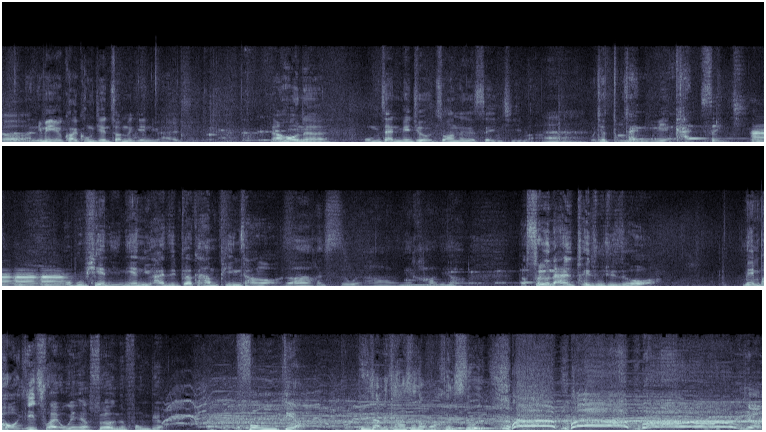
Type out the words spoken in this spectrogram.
啊，里面有一块空间专门给女孩子。然后呢，我们在里面就有装那个摄影机嘛，嗯我就躲在里面看摄影机。我不骗你，那些女孩子你不要看她们平常哦，啊很斯文啊，你好你好。所有男孩子推出去之后啊，没炮一出来，我跟你讲，所有人都疯掉，疯掉。平常你看他身上哇很斯文，啊啊啊这样，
